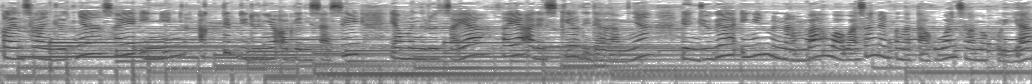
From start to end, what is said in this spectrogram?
Plan selanjutnya, saya ingin aktif di dunia organisasi yang menurut saya saya ada skill di dalamnya dan juga ingin menambah wawasan dan pengetahuan selama kuliah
